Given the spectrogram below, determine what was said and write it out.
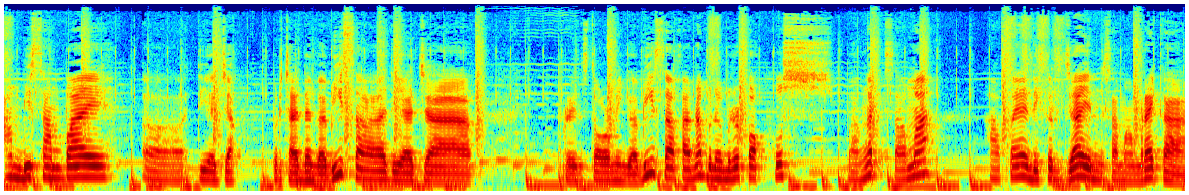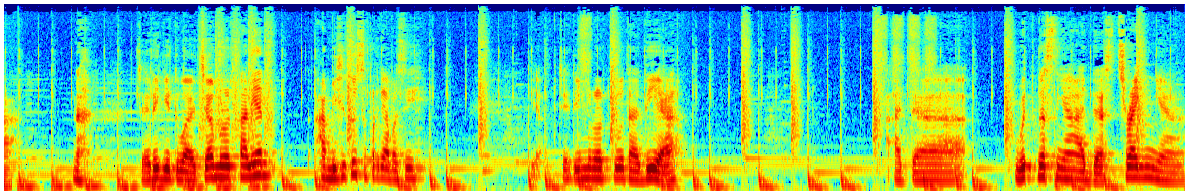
ambis sampai uh, diajak bercanda nggak bisa diajak brainstorming nggak bisa. Karena benar-benar fokus banget sama apa yang dikerjain sama mereka. Nah jadi gitu aja. Menurut kalian ambis itu seperti apa sih? Ya jadi menurutku tadi ya ada weaknessnya ada strengthnya.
